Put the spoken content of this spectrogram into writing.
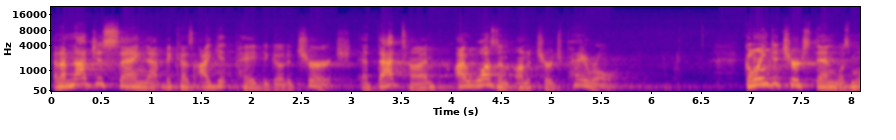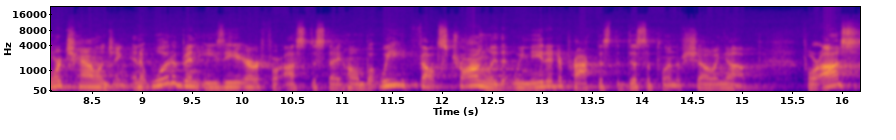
And I'm not just saying that because I get paid to go to church. At that time, I wasn't on a church payroll. Going to church then was more challenging, and it would have been easier for us to stay home, but we felt strongly that we needed to practice the discipline of showing up for us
